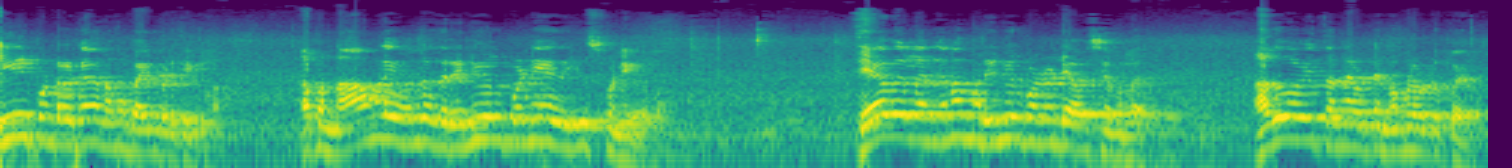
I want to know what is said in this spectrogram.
டீல் பண்ணுறதுக்காக நம்ம பயன்படுத்திக்கலாம். அப்போ நாமளே வந்து அதை ரினியூவல் பண்ணி அதை யூஸ் பண்ணிக்கலாம். தேவையில்லைன்னு சொன்னால் நம்ம ரினியூவல் பண்ண வேண்டிய அவசியம் இல்லை. அதுவாகவே தன்னை விட்டு நம்மளை விட்டு போயிடும்.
